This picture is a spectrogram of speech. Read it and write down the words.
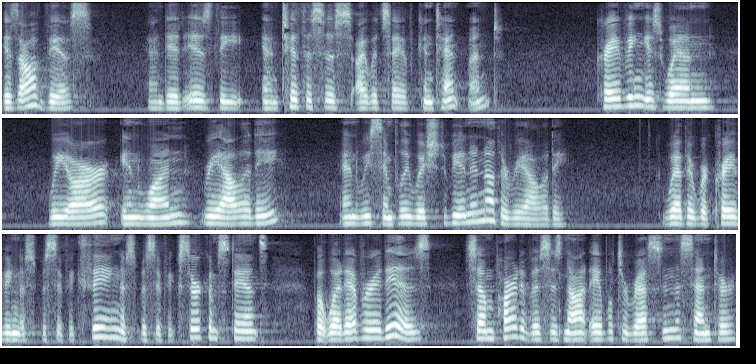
is obvious, and it is the antithesis, I would say, of contentment. Craving is when we are in one reality and we simply wish to be in another reality. Whether we're craving a specific thing, a specific circumstance, but whatever it is, some part of us is not able to rest in the center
